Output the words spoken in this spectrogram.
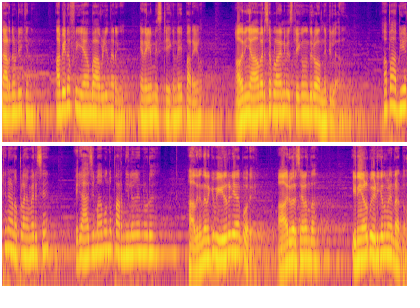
നടന്നുകൊണ്ടിരിക്കുന്നു. അബിയുടെ ഫ്രീ ആകുമ്പോൾ ആ വഴി നിന്ന് ഇറങ്ങും. എന്തെങ്കിലും മിസ്റ്റേക്ക് ഉണ്ടെങ്കിൽ പറയണം. അതിന് ഞാൻ വരച്ച പ്ലാനിന് മിസ്റ്റേക്ക് ഒന്നും ഇതുവരെ വന്നിട്ടില്ല. അപ്പോൾ അബിയേട്ടനാണോ പ്ലാൻ വരച്ച്? രാജമാമൊന്നും പറഞ്ഞില്ലല്ലോ എന്നോട്. അതിന് നിനക്ക് വീട് റെഡിയായ പോരെ. ആര് വരച്ചാലെന്താ ഇനി അയാൾ പേടിക്കൊന്നും വേണ്ട കേട്ടോ.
